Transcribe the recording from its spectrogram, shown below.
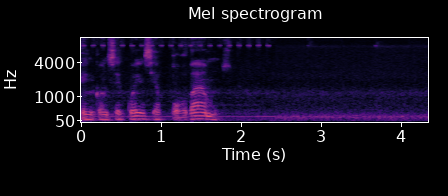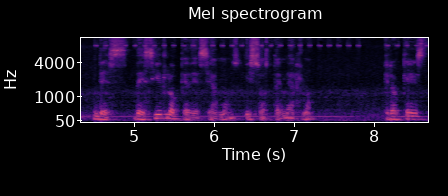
en consecuencia podamos decir lo que deseamos y sostenerlo, creo que es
